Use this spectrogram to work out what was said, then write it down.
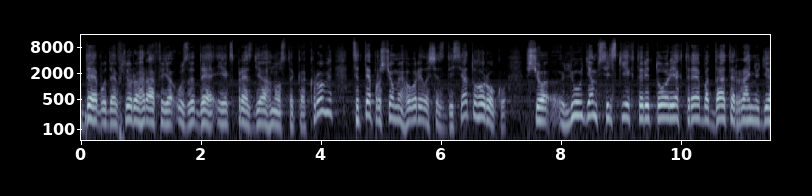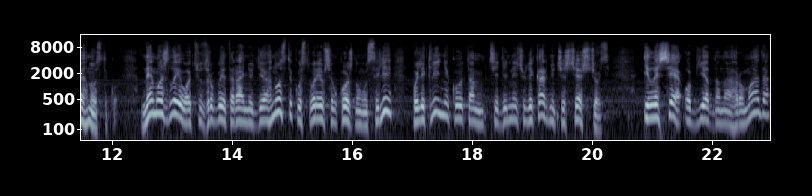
де буде флюорографія УЗД і експрес-діагностика крові, це те, про що ми говорили ще з 2010 року, що людям в сільських територіях треба дати ранню діагностику. Неможливо цю зробити ранню діагностику, створивши в кожному селі поліклініку там, чи дільничу лікарню, чи ще щось. І лише об'єднана громада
